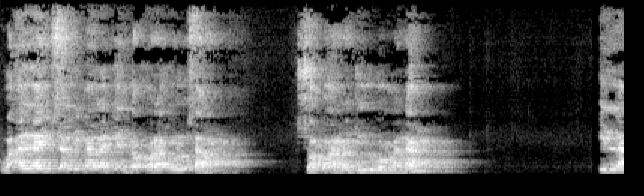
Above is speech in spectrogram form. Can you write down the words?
Wa alla yusallima lan yentok ora ulu salam. Sopo arrojulu wong lanang? Illa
